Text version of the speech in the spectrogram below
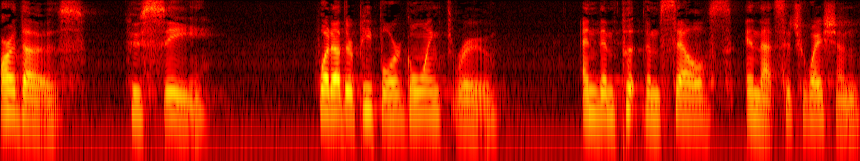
are those who see what other people are going through and then put themselves in that situation.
